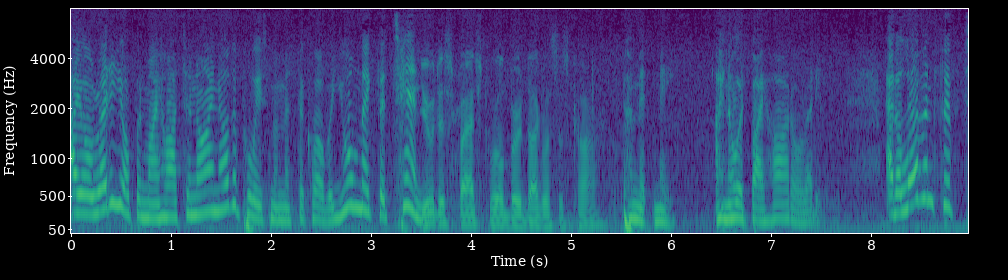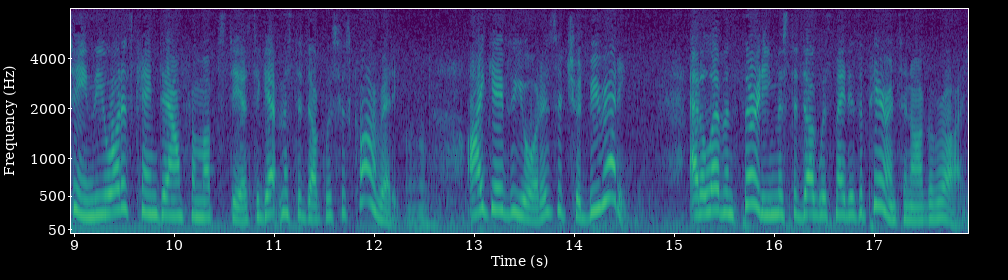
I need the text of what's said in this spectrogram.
I already opened my heart to nine other policemen, Mr. Clover. You'll make the tenth. You dispatched Wilbur Douglas's car? Permit me. I know it by heart already. At 11.15, the orders came down from upstairs to get Mr. Douglas's car ready. Uh-huh. I gave the orders it should be ready. At 11.30, Mr. Douglas made his appearance in our garage.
